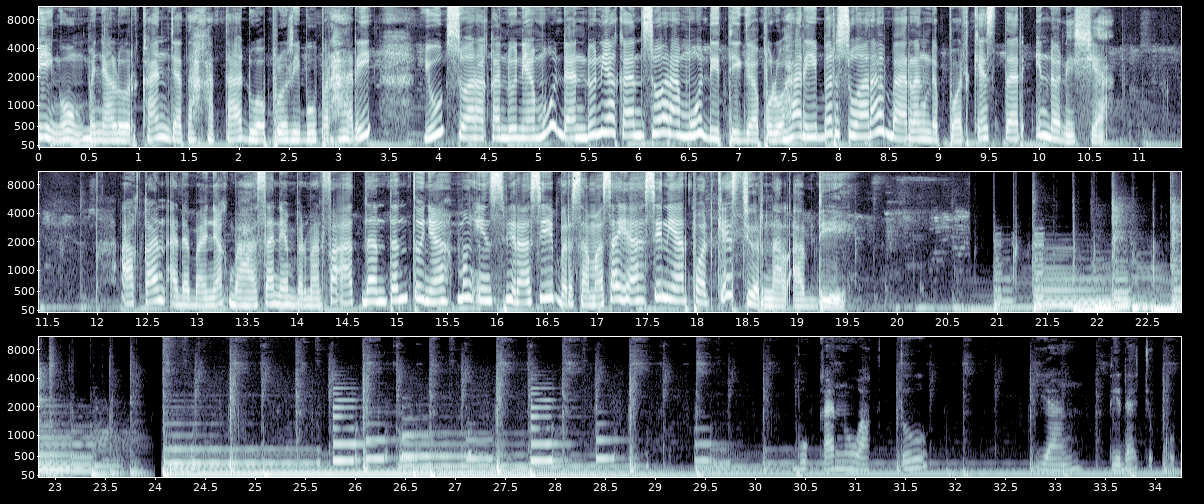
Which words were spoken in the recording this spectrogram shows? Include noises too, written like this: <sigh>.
Bingung menyalurkan jatah kata 20.000 per hari? Yuk suarakan duniamu dan duniakan suaramu di 30 hari bersuara bareng The Podcaster Indonesia. Akan ada banyak bahasan yang bermanfaat dan tentunya menginspirasi bersama saya, Siniar Podcast Jurnal Abdi. Tidak cukup,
